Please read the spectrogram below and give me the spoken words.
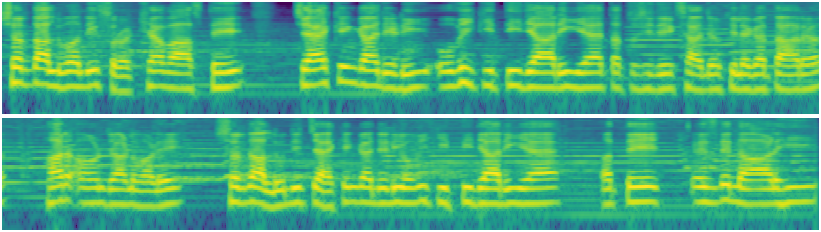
ਸ਼ਰਧਾਲੂਆਂ ਦੀ ਸੁਰੱਖਿਆ ਵਾਸਤੇ ਚੈਕਿੰਗ ਆ ਜਿਹੜੀ ਉਹ ਵੀ ਕੀਤੀ ਜਾ ਰਹੀ ਹੈ। ਤਾਂ ਤੁਸੀਂ ਦੇਖ ਸਕਦੇ ਹੋ ਕਿ ਲਗਾਤਾਰ ਹਰ ਆਉਣ ਜਾਣ ਵਾਲੇ ਸ਼ਰਧਾਲੂ ਦੀ ਚੈਕਿੰਗ ਆ ਜਿਹੜੀ ਉਹ ਵੀ ਕੀਤੀ ਜਾ ਰਹੀ ਹੈ ਅਤੇ ਇਸ ਦੇ ਨਾਲ ਹੀ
